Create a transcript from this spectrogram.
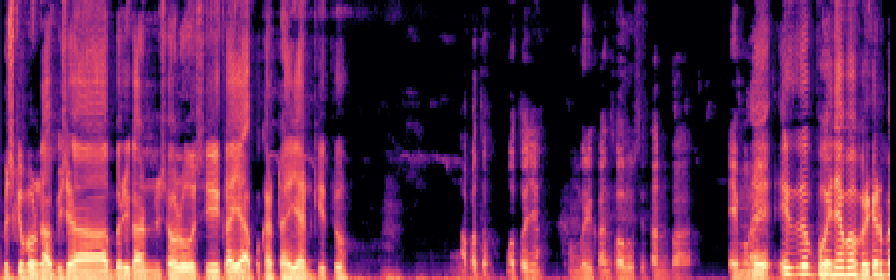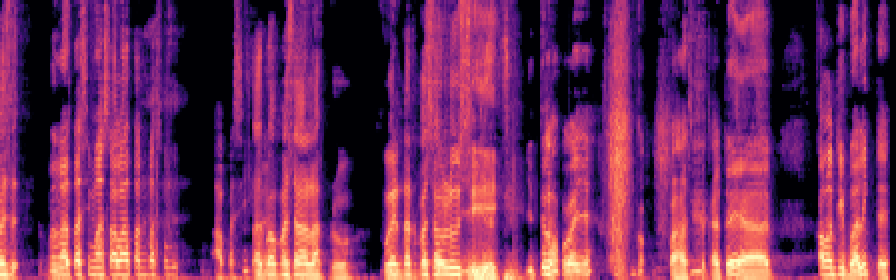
meskipun nggak bisa berikan solusi kayak pegadaian gitu. Hmm. apa tuh motonya? Memberikan solusi tanpa eh memberi- eh, itu bukannya memberikan mas- mengatasi masalah tanpa solusi apa sih? Tanpa masalah bro. Bukan tanpa Iya solusi sih, itulah pokoknya. Kok bahas pegadaian kalau dibalik deh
